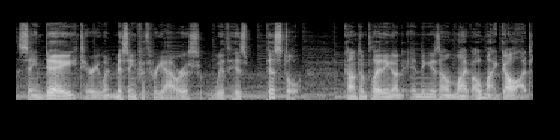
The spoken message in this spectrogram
The same day, Terry went missing for three hours with his pistol, contemplating on ending his own life. Oh my god.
